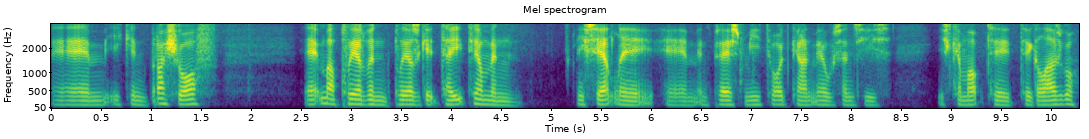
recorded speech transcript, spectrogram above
Um, he can brush off. Uh, my player when players get tight to him, and he certainly um, impressed me, Todd Cantwell, since he's he's come up to, to Glasgow.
